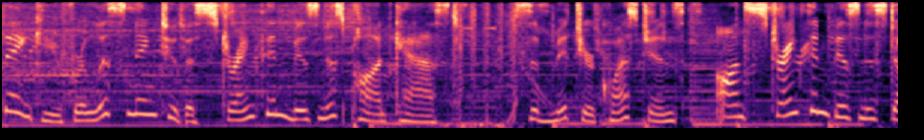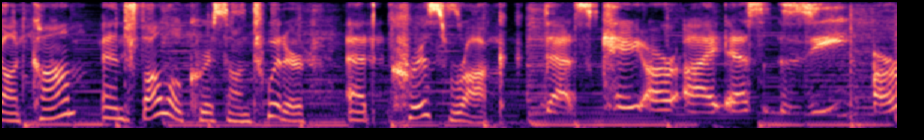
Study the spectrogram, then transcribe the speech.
Thank you for listening to the Strength in Business podcast. Submit your questions on strengthinbusiness.com and follow Krisz on Twitter at Krisz Rokk. That's K R I S Z R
